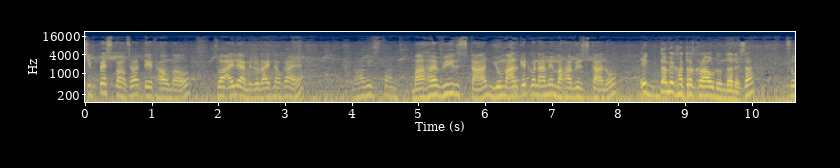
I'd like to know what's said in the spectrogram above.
चिपेस्ट पाउँछ त्यो ठाउँमा हो। सो अहिले हामीहरू राइट नाउ कहाँ है? महावीरस्थान। महावीर स्थान यो मार्केटको नामै महावीर स्थान हो। एकदमै खतरा क्राउड हुँदो रहेछ। सो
